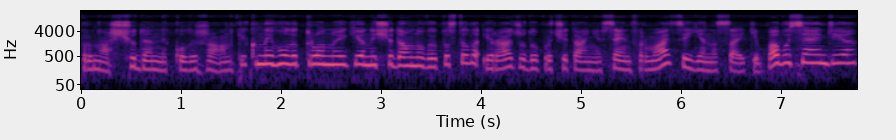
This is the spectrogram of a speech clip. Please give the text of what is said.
про наш щоденник колежанки, книгу електронну, яку я нещодавно випустила, і раджу до прочитання. Вся інформація є на сайті Бабуся Індія,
